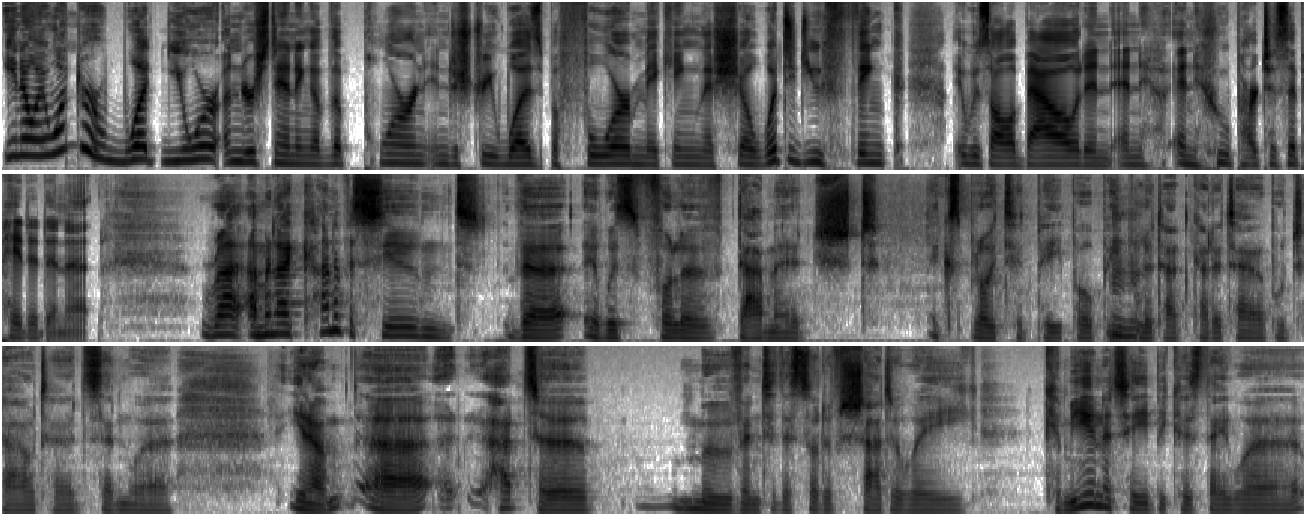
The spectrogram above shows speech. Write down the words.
You know, I wonder what your understanding of the porn industry was before making this show. What did you think it was all about and, and, and who participated in it? Right. I mean, I kind of assumed that it was full of damaged, exploited people, people Mhm. who'd had kind of terrible childhoods and were, you know, uh, had to move into this sort of shadowy community because they were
